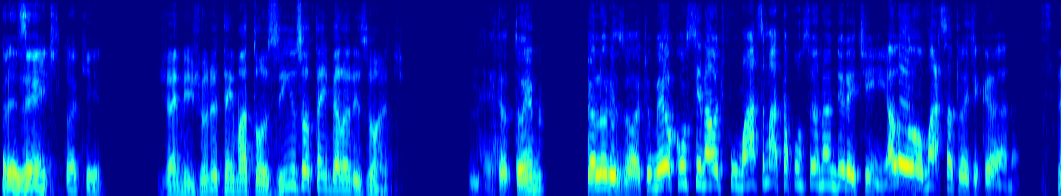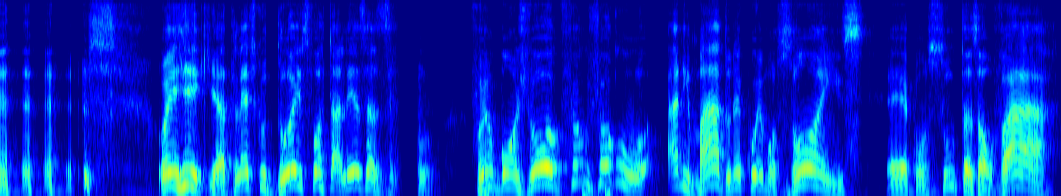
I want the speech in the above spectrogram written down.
Presente, estou aqui. Jaime Júnior tem Matozinhos ou está em Belo Horizonte? Eu estou em Belo Horizonte. O meu é com sinal de fumaça, mas está funcionando direitinho. Alô, massa atleticana. Ô Henrique, Atlético 2, Fortaleza 0. Foi um bom jogo, foi um jogo animado, né? Com emoções, é, consultas ao VAR,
